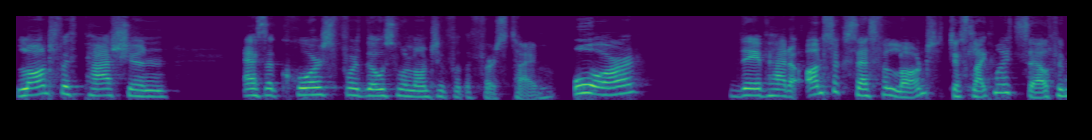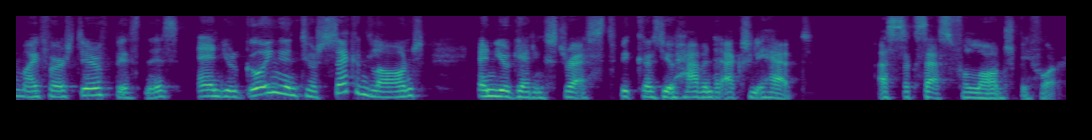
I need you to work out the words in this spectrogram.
launch with passion as a course for those who are launching for the first time or they've had an unsuccessful launch just like myself in my first year of business and you're going into your second launch and you're getting stressed because you haven't actually had a successful launch before.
